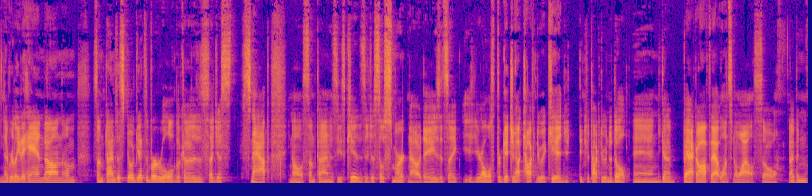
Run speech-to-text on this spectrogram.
never laid a hand on them. Sometimes it still gets verbal because I just snap. You know, sometimes these kids are just so smart nowadays. It's like you almost forget you're not talking to a kid. You think you're talking to an adult, and you got to back off that once in a while. So I've been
